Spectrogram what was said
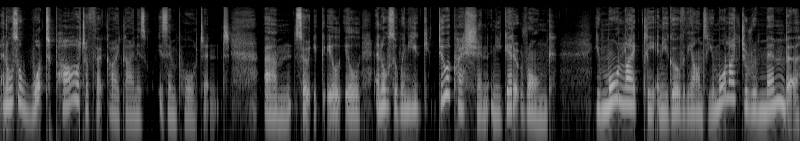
And also what part of that guideline is is important. Um, so it, will it'll and also when you do a question and you get it wrong you're more likely and you go over the answer you're more likely to remember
